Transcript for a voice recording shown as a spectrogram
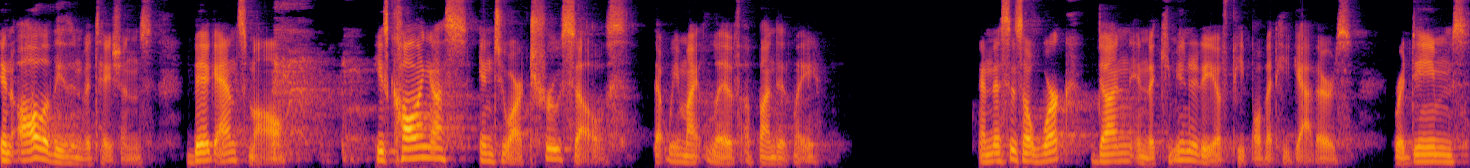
In all of these invitations, big and small, he's calling us into our true selves that we might live abundantly. And this is a work done in the community of people that he gathers, redeems,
